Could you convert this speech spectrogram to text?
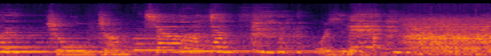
くん。しょうちゃん。しょうちゃん。美味しいですか。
